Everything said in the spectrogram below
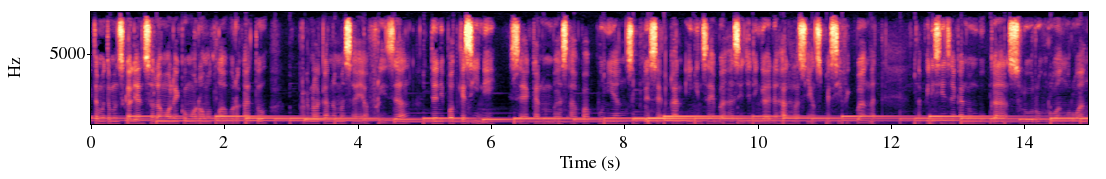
teman-teman sekalian, Assalamualaikum warahmatullahi wabarakatuh. Perkenalkan nama saya Afrizal Dan di podcast ini saya akan membahas apa pun yang sebetulnya saya akan ingin saya bahas ya. Jadi nggak ada hal-hal yang spesifik banget. Tapi di sini saya akan membuka seluruh ruang-ruang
